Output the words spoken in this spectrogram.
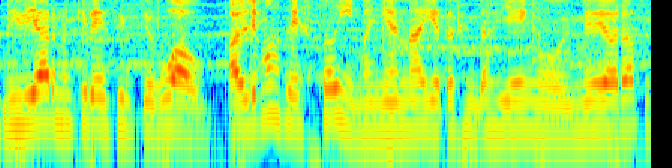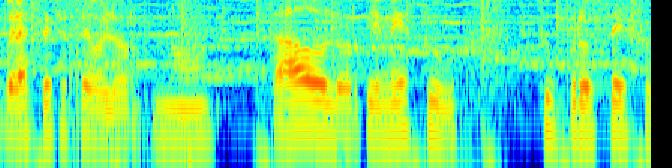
Lidiar no quiere decir que, wow, hablemos de esto y mañana ya te sientas bien o en media hora superaste este dolor. No, cada dolor tiene su, su proceso.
